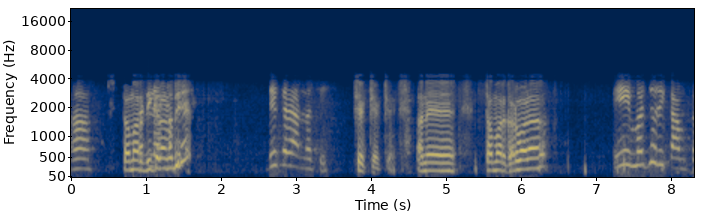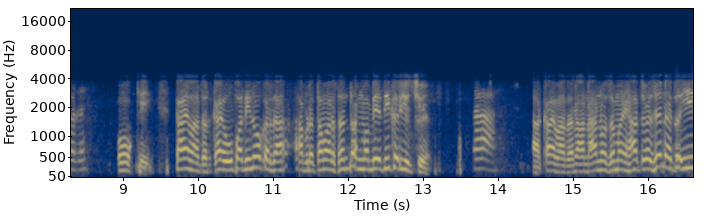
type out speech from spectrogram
હા. તમારા દીકરા નથી? દીકરા નથી. ઠીક ઠીક ઠીક. અને તમારા ઘરવાળા? એ મજૂરી કામ કરે. ઓકે. કાંઈ વાંધો નહીં. કાંઈ ઉપાધિ ન કરતા. આપણે તમારા સંતાનમાં બે દીકરીઓ છે. હા. હા કાંઈ વાંધો ના નાનો સમય સાચવે છે ને તો એ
